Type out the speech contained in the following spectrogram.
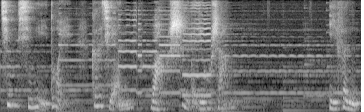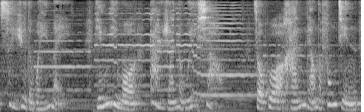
清心以对，搁浅往事的忧伤。一份岁月的唯美，迎一抹淡然的微笑，走过寒凉的风景，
